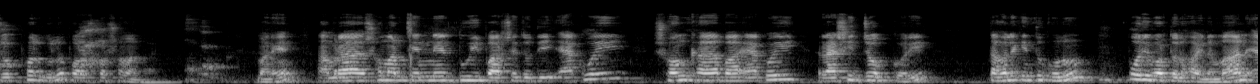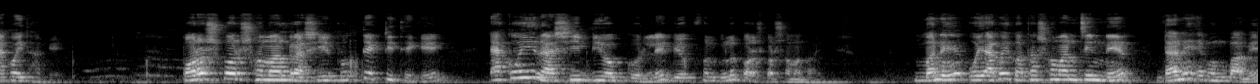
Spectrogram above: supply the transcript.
যোগফলগুলো পরস্পর সমান হয়। মানে আমরা সমান চিহ্নের দুই পাশে যদি একই সংখ্যা বা একই রাশি যোগ করি, তাহলে কিন্তু কোনো পরিবর্তন হয় না, মান একই থাকে। পরস্পর সমান রাশির প্রত্যেকটি থেকে একই রাশি বিয়োগ করলে বিয়োগফলগুলো পরস্পর সমান হয়। মানে ওই একই কথা সমান চিহ্নের ডানে এবং বামে,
